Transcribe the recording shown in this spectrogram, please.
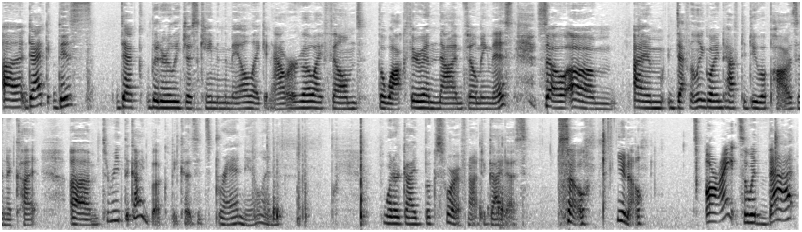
uh, deck. This deck literally just came in the mail like an hour ago. I filmed the walkthrough and now I'm filming this. So um, I'm definitely going to have to do a pause and a cut um, to read the guidebook because it's brand new and what are guidebooks for if not to guide us? So, you know. Alright, so with that,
